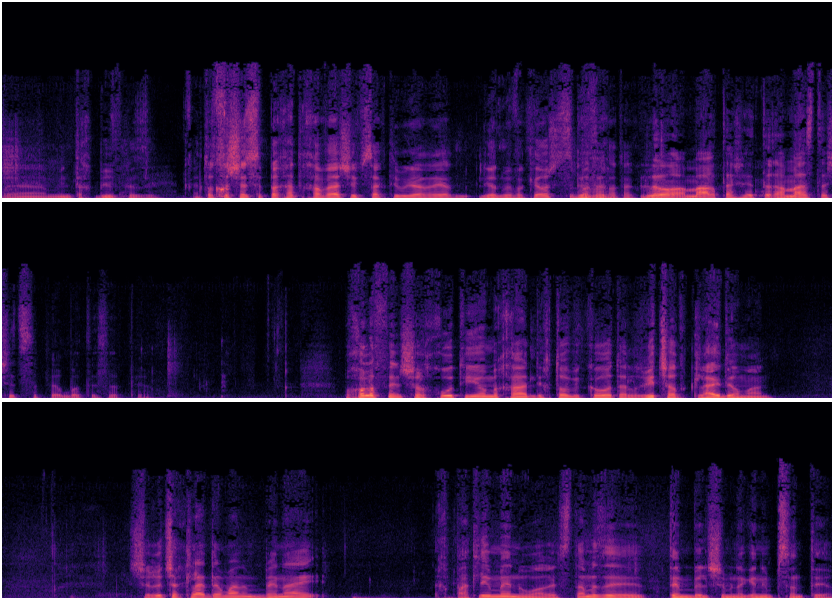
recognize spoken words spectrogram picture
זה היה מין תחביב כזה. אתה רוצה שאני אספר לך את החוויה שהפסקתי בגלל להיות- מבקר, או שסיפרתי לך אותה כבר? לא, אמרת, רמזת שתספר, בוא תספר. בכל אופן, שלחו אותי יום אחד לכתוב ביקורת על ריצ'רד קליידרמן. שריצ'רד קליידרמן, בעיניי, אכפת לי ממנו, הרי סתם איזה טמבל שמנגן עם פסנתר.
